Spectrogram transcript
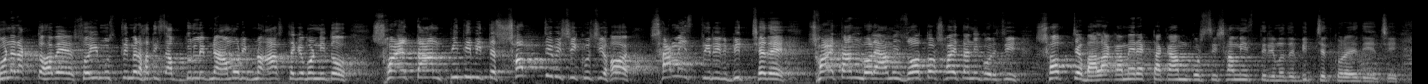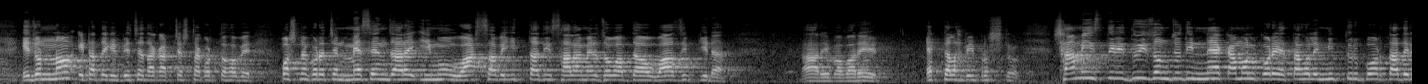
মনে রাখতে হবে, সহি মুসলিমের হাদিস আব্দুল ইবনে আমর ইবনে আস থেকে বর্ণিত, শয়তান পৃথিবীতে সবচেয়ে বেশি খুশি হয় স্বামী স্ত্রীর বিচ্ছেদে। শয়তান বলে, আমি যত শয়তানি করেছি, সবচেয়ে বালা কামের একটা কাম করছি, স্বামী স্ত্রীর মধ্যে বিচ্ছেদ করে দিয়েছি। এজন্য এটা থেকে বেঁচে থাকার চেষ্টা করতে হবে। প্রশ্ন করেছেন, মেসেঞ্জারে ইমো, হোয়াটসঅ্যাপে ইত্যাদি সালামের জবাব দেওয়া ওয়াজিব কিনা? আরে বাবা রে একতলাফি প্রশ্ন। স্বামী, স্ত্রী দুইজন যদি ন্যাক আমল করে, তাহলে মৃত্যুর পর তাদের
